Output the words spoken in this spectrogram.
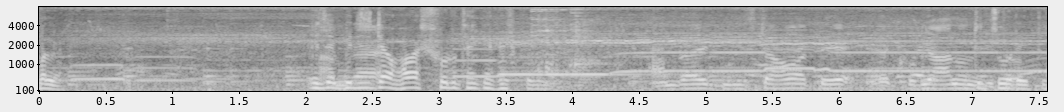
বলেন। এই যে ব্রিজটা হওয়ার শুরু থেকে শেষ পর্যন্ত। আমরা এই ব্রিজটা হওয়াতে খুবই জোরে, একটু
